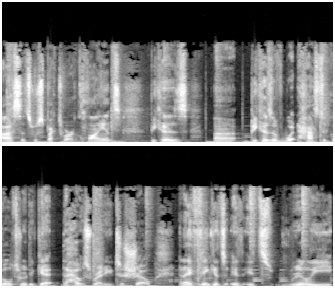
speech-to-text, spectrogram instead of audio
us. It's respect to our clients because uh, because of what has to go through to get the house ready to show. And I think it's it's really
